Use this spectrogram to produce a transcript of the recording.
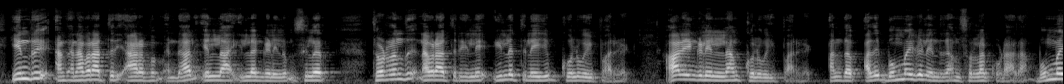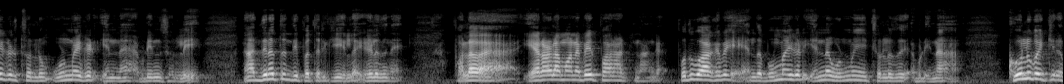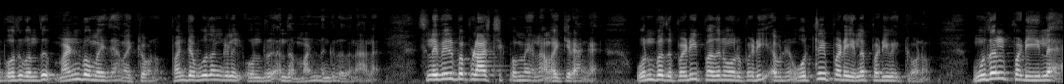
இன்று அந்த நவராத்திரி ஆரம்பம் என்றால் எல்லா இல்லங்களிலும் சிலர் தொடர்ந்து நவராத்திரியிலே இல்லத்திலேயும் கொலு வைப்பார்கள். ஆலயங்களிலெல்லாம் கொலு வைப்பார்கள். அந்த அதை பொம்மைகள் என்று நாம் சொல்லக்கூடாதாம். பொம்மைகள் சொல்லும் உண்மைகள் என்ன அப்படின்னு சொல்லி நான் தினத்தந்தி பத்திரிகையில் எழுதினேன். பல ஏராளமான பேர் பாராட்டினாங்க. பொதுவாகவே அந்த பொம்மைகள் என்ன உண்மையை சொல்லுது அப்படின்னா கொலு வைக்கிற போது வந்து மண் பொம்மை தான் வைக்கணும். பஞ்சபூதங்களில் ஒன்று அந்த மண்ணுங்கிறதுனால. சில பேர் இப்போ பிளாஸ்டிக் பொம்மையெல்லாம் வைக்கிறாங்க. ஒன்பது படி பதினோரு படி அப்படின்னு ஒற்றைப்படியில் படி வைக்கணும். முதல் படியில்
